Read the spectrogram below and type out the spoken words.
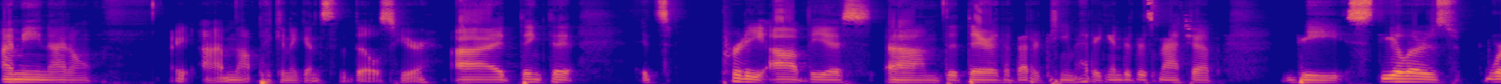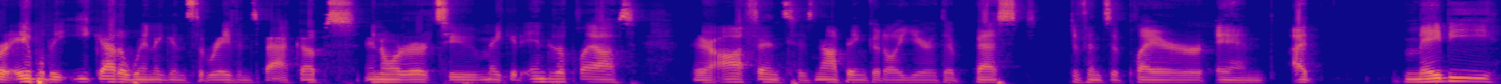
I mean, I don't. I, I'm not picking against the Bills here. I think that it's pretty obvious um, that they're the better team heading into this matchup the Steelers were able to eke out a win against the Ravens backups in order to make it into the playoffs. Their offense has not been good all year. Their best defensive player and I maybe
